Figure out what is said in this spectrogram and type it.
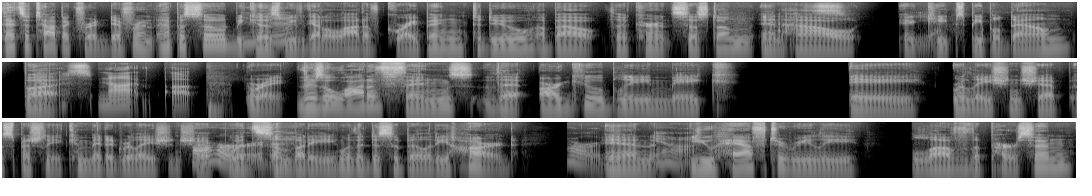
that's a topic for a different episode because Mhm. we've got a lot of griping to do about the current system and Yes. how it Yeah. keeps people down. But yes, not up. right, there's a lot of things that arguably make a relationship, especially a committed relationship Hard. with somebody with a disability, hard. Hard. And yeah. you have to really love the person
